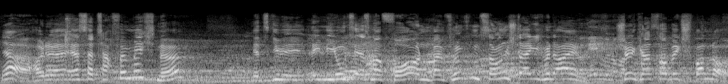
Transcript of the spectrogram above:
Ja, heute erster Tag für mich, ne? Jetzt legen die Jungs erstmal vor und beim fünften Song steige ich mit ein. Schön Kastrop Spandau.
